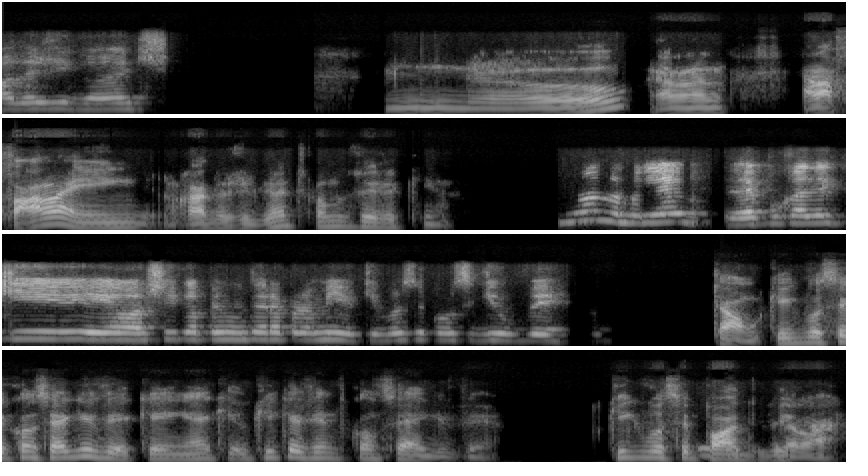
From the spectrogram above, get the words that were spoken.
Roda gigante. No, ela, ela fala em roda gigante, vamos ver aqui. Não, não me lembro. É por causa que eu achei que a pergunta era para mim. O que você conseguiu ver? Então, o que você consegue ver? Quem é que, o que que a gente consegue ver? O que que você pode ver lá?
